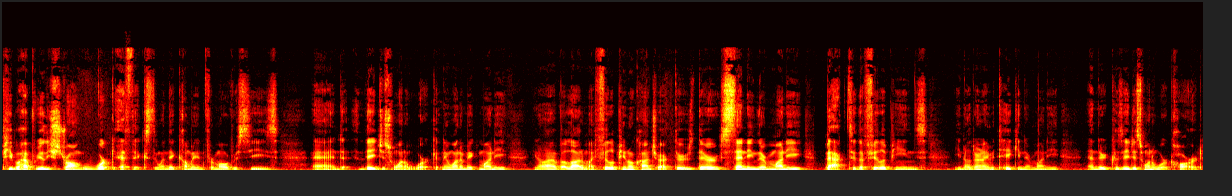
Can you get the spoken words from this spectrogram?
people have really strong work ethics when they come in from overseas and they just want to work and they want to make money. You know, I have a lot of my Filipino contractors, they're sending their money back to the Philippines. You know, they're not even taking their money and they're because they just want to work hard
